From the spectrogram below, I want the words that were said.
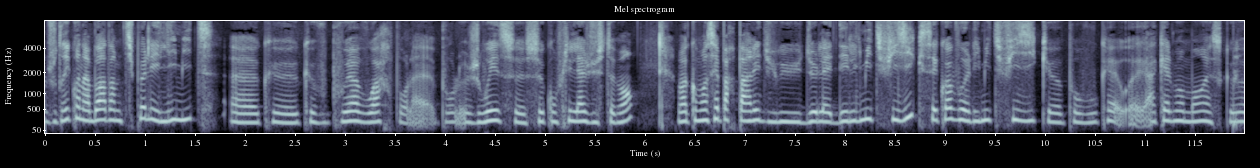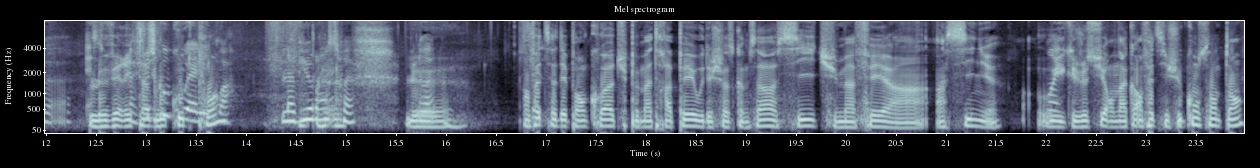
Je voudrais qu'on aborde un petit peu les limites euh, que, que vous pouvez avoir pour, la, pour le jouer ce, ce conflit-là justement. On va commencer par parler du, de la, des limites physiques. C'est quoi vos limites physiques pour vous? Que- À quel moment est-ce que euh, Le véritable coup de poing? quoi? La violence, ouais. Le... En fait, ça dépend quoi. Tu peux m'attraper ou des choses comme ça. Si tu m'as fait un, un signe, oui, Ouais. que je suis en accord. En fait, si je suis consentant,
